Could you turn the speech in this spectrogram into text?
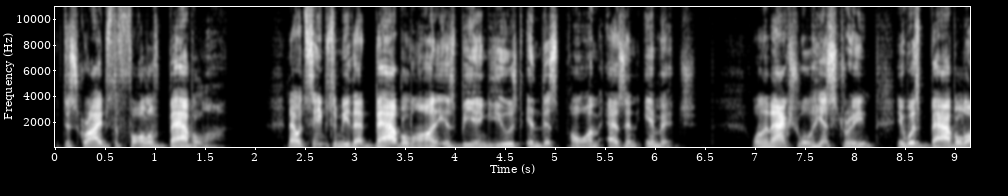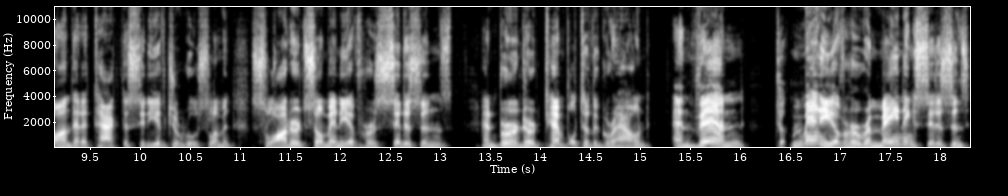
It describes the fall of Babylon. Now, it seems to me that Babylon is being used in this poem as an image. Well, in actual history, it was Babylon that attacked the city of Jerusalem and slaughtered so many of her citizens and burned her temple to the ground, and then took many of her remaining citizens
